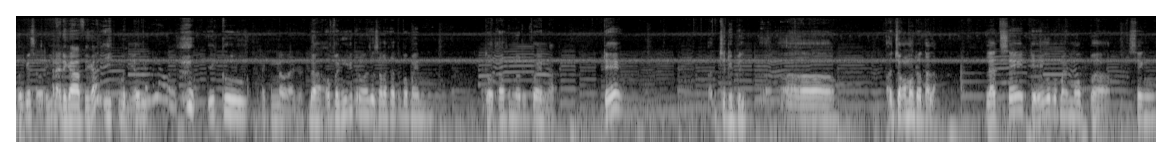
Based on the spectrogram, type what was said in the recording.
Oke sorry. Enak di kafe kan? Betul. Iya, kenal. iku. Udah kenal aku. Nah Obeng ini termasuk salah satu pemain Dota menurutku enak. Dia jadi bil eh aja ngomong Dota lah. Let's say dia itu pemain MOBA sing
